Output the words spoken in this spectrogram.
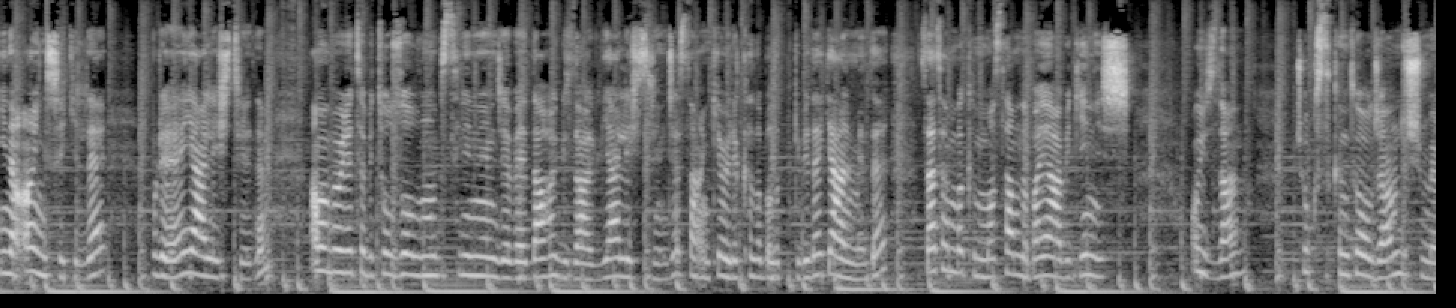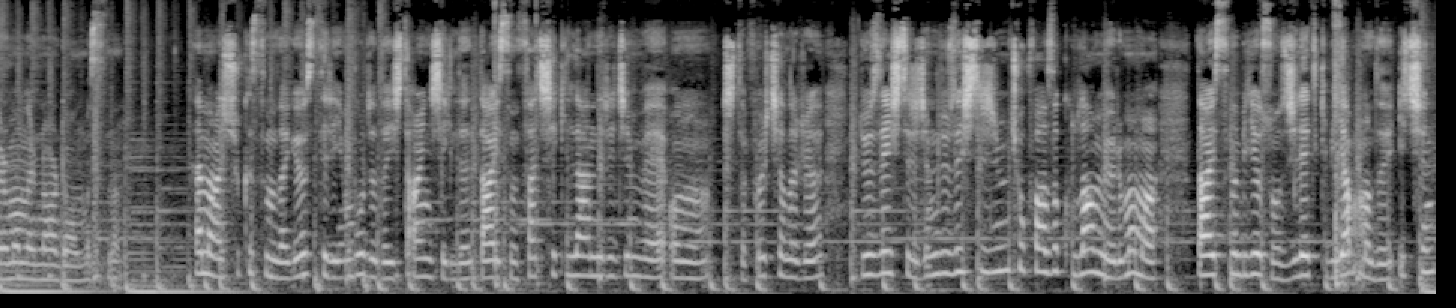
yine aynı şekilde buraya yerleştirdim. Ama böyle tabii tozu alınıp silinince ve daha güzel yerleştirince sanki öyle kalabalık gibi de gelmedi. Zaten bakın masam da bayağı bir geniş. O yüzden çok sıkıntı olacağını düşünmüyorum onların orada olmasının. Hemen şu kısımda göstereyim. Burada da işte aynı şekilde Dyson saç şekillendiricim ve onun işte fırçaları, düzleştiricim. Düzleştiricimi çok fazla kullanmıyorum ama Dyson'ı biliyorsunuz jilet gibi yapmadığı için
